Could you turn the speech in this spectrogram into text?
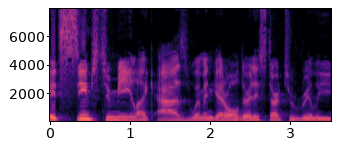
it seems to me like as women get older they start to really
